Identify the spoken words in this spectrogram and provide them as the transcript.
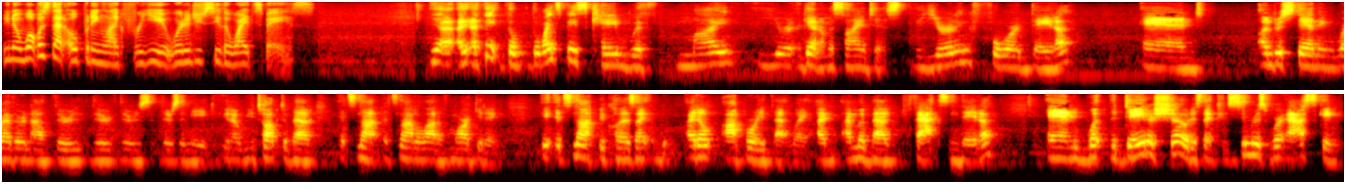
you know, what was that opening like for you? Where did you see the white space? Yeah, I, I think the, the white space came with my again, I'm a scientist, the yearning for data and understanding whether or not there, there, there's there's a need. You know, we talked about it's not it's not a lot of marketing. It's not because I I don't operate that way. I, I'm about facts and data, And what the data showed is that consumers were asking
